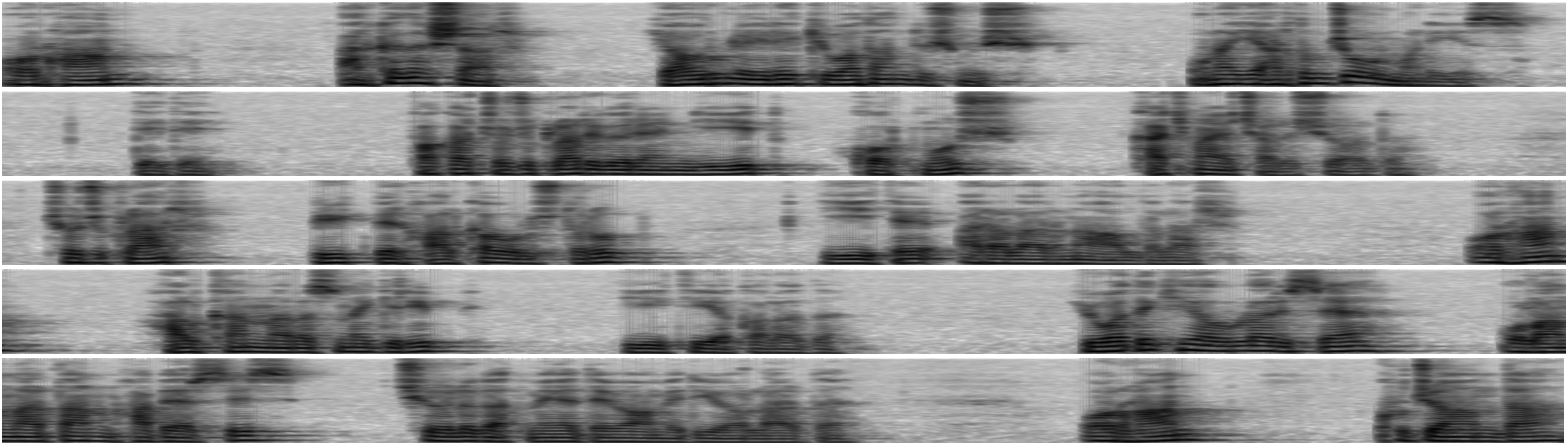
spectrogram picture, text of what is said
Orhan, arkadaşlar, yavru leylek yuvadan düşmüş. Ona yardımcı olmalıyız, dedi. Fakat çocukları gören Yiğit korkmuş, kaçmaya çalışıyordu. Çocuklar büyük bir halka oluşturup Yiğit'i aralarına aldılar. Orhan halkanın arasına girip Yiğit'i yakaladı. Yuvadaki yavrular ise olanlardan habersiz çığlık atmaya devam ediyorlardı. Orhan kucağında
